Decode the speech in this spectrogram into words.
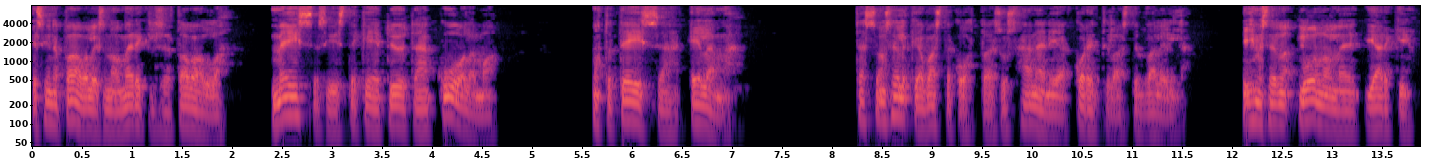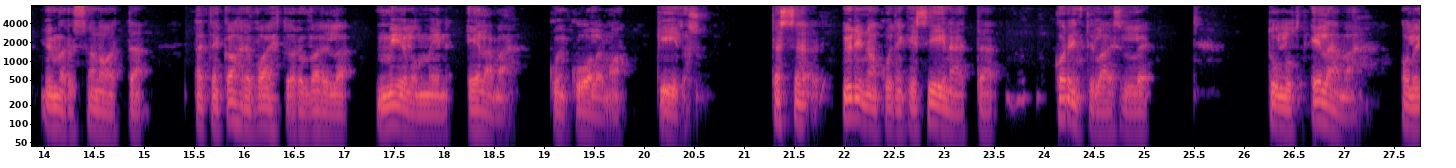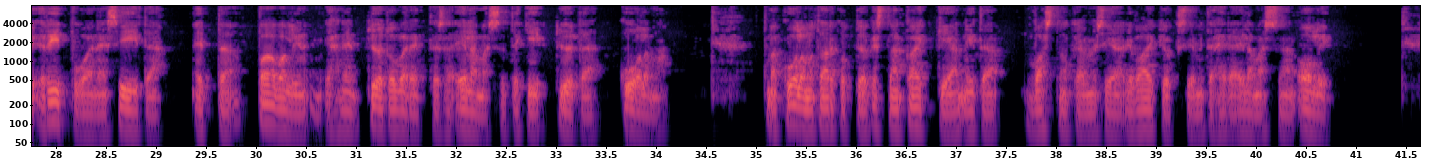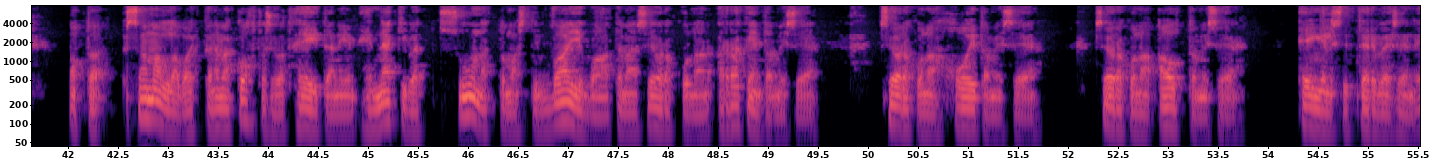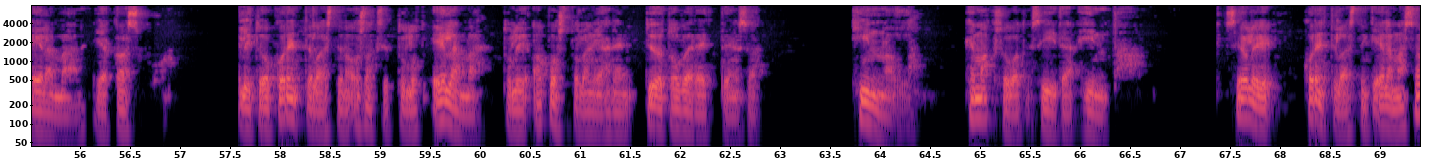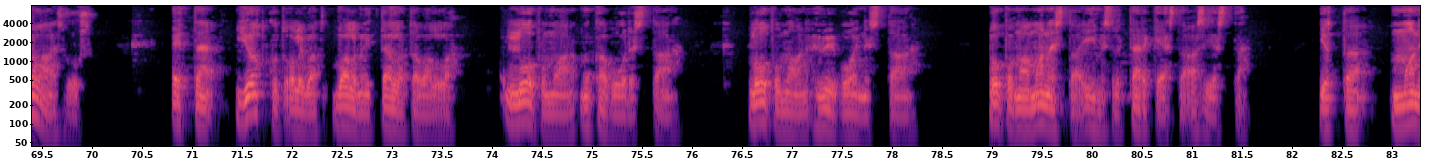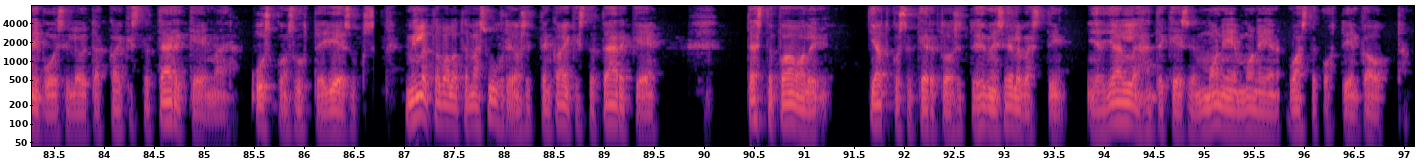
ja siinä Paavali sanoo merkillisellä tavalla, meissä siis tekee työtään kuolema, mutta teissä elämä. Tässä on selkeä vastakohtaisuus hänen ja korinttilaisten välillä. Ihmisen luonnollinen järki, ymmärrys sanoo, että näiden kahden vaihtoehdon välillä mieluummin elämä kuin kuolema Kiitos. Tässä ydin on kuitenkin siinä, että korinttilaisille tullut elämä oli riippuvainen siitä, että Paavalin ja hänen työtovereittensa elämässä teki työtä kuolema. Tämä kuolema tarkoitti oikeastaan kaikkia niitä vastoinkäymisiä ja vaikeuksia, mitä heidän elämässään oli. Mutta samalla, vaikka nämä kohtasivat heitä, niin he näkivät suunnattomasti vaivaa tämän seurakunnan rakentamiseen seurakunnan hoitamiseen, seurakunnan auttamiseen, hengellisesti terveeseen elämään ja kasvuun. Eli tuo korinttilaisten osaksi tullut elämä tuli apostolan ja hänen työtovereitteensa hinnalla. He maksoivat siitä hintaa. Se oli korinttilaistenkin elämän salaisuus, että jotkut olivat valmiit tällä tavalla luopumaan mukavuudestaan, luopumaan hyvinvoinnistaan, luopumaan monesta ihmiselle tärkeästä asiasta, jotta moni voisi löytää kaikista tärkeimmän uskon suhteen Jeesukseen. Millä tavalla tämä suhde on sitten kaikista tärkein? Tästä Paavali jatkossa kertoo sitten hyvin selvästi, ja jälleen hän tekee sen monien monien vastakohtien kautta.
